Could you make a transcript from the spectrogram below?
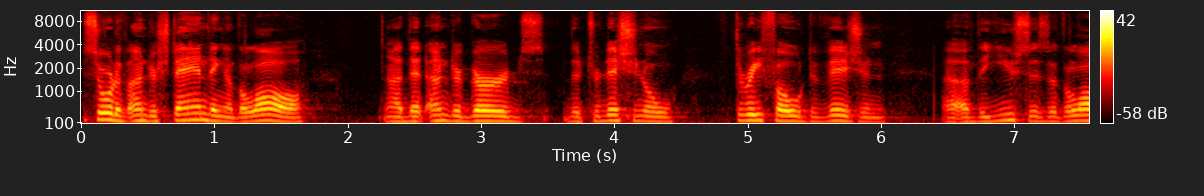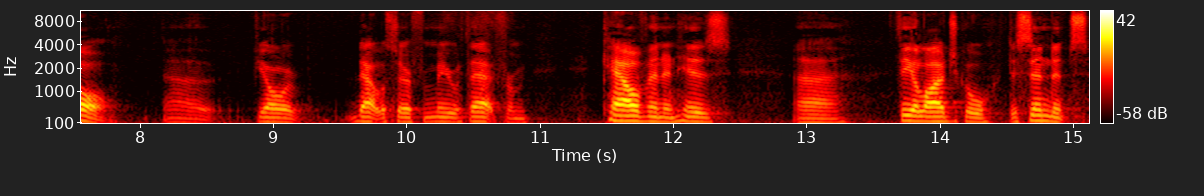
sort of understanding of the law uh, that undergirds the traditional threefold division uh, of the uses of the law. If y'all are doubtless are familiar with that from Calvin and his theological descendants,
